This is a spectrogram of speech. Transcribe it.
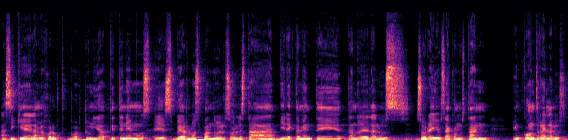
Así que la mejor oportunidad que tenemos es verlos cuando el sol está directamente dándole la luz sobre ellos, o sea, cuando están en contra de la luz.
